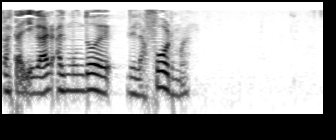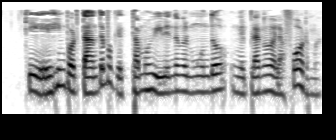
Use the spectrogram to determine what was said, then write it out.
hasta llegar al mundo de, de la forma, que es importante porque estamos viviendo en el mundo, en el plano de la forma.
